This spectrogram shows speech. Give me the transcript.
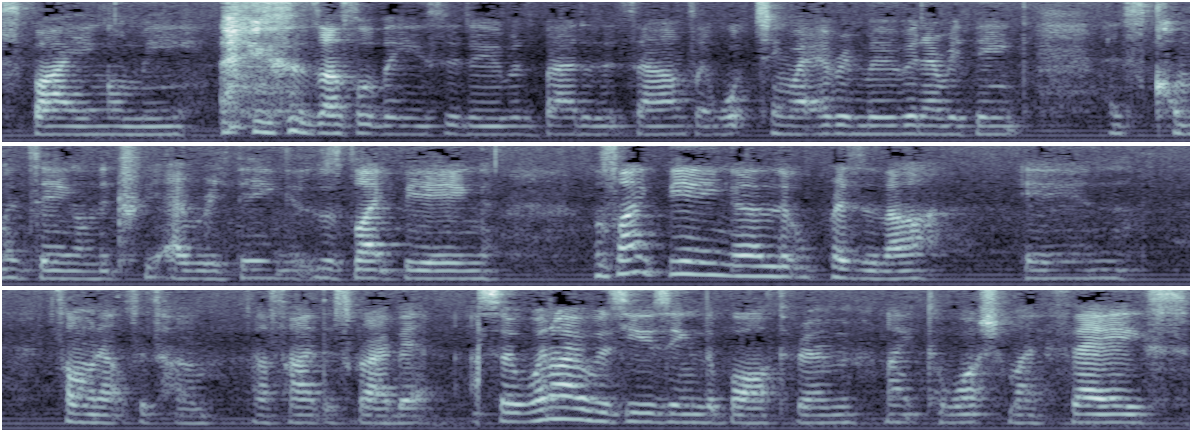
spying on me because that's what they used to do as bad as it sounds like watching my every move and everything and just commenting on literally everything. It was like being it was like being a little prisoner in someone else's home. That's how I describe it. So when I was using the bathroom like to wash my face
